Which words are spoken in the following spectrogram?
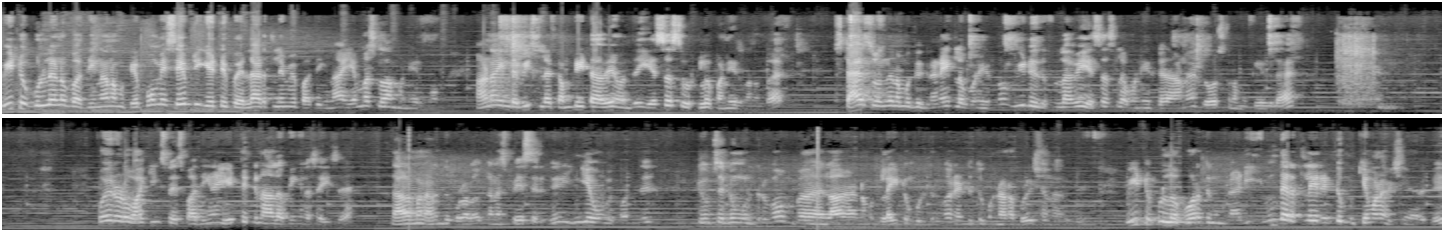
வீட்டுக்குள்ளன்னு பார்த்தீங்கன்னா நமக்கு எப்போவுமே சேஃப்டி கேட் இப்போ எல்லா இடத்துலையுமே பார்த்தீங்கன்னா எம்எஸ்ல தான் பண்ணியிருக்கோம். ஆனால் இந்த வீட்டில் கம்ப்ளீட்டாகவே வந்து எஸ்எஸ் ஒர்க்கில் பண்ணியிருக்கோம் நம்ம. ஸ்டேர்ஸ் வந்து நமக்கு கிரனைட்ல பண்ணியிருக்கோம். வீடு இது ஃபுல்லாகவே எஸ்எஸ்ல பண்ணியிருக்கிறதான டோர்ஸ் நமக்கு இதில். கோயிலோட வாக்கிங் ஸ்பேஸ் பார்த்தீங்கன்னா எட்டுக்கு நாலு அப்படிங்கிற சைஸு தாராளமாக நடந்து போகிற அளவுக்கான ஸ்பேஸ் இருக்கு. இங்கே உங்களுக்கு வந்து டியூப் செட்டும் கொடுத்துருக்கோம். நமக்கு லைட்டும் கொடுத்துருக்கோம். ரெண்டுத்துக்கு உண்டான பொசிஷன் இருக்கு. வீட்டுக்குள்ள போறதுக்கு முன்னாடி இந்த இடத்துல ரெண்டு முக்கியமான விஷயம் இருக்கு.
